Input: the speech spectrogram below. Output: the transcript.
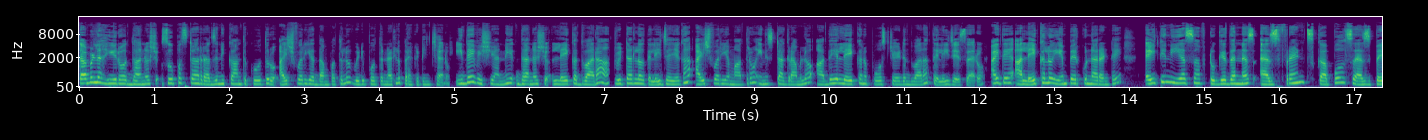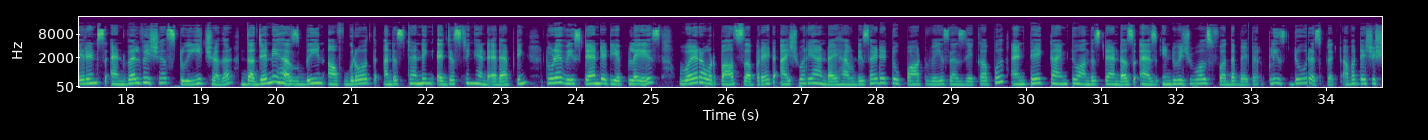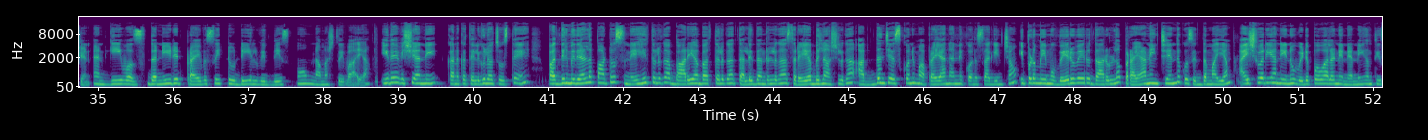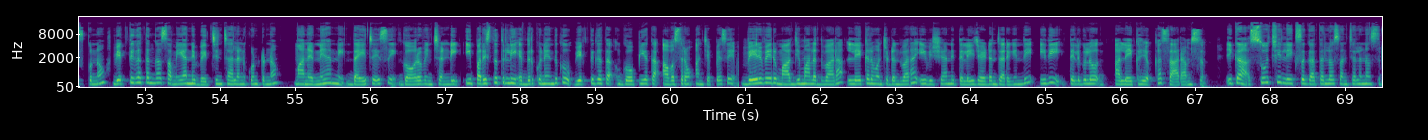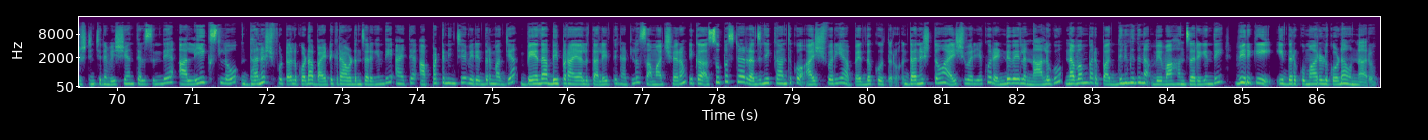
Tamil hero Dhanush super star Rajinikanth కూతురు ఐశ్వర్య దంపతులు విడిపోతున్నట్లు ప్రకటించారు. ఇదే విషయాన్ని ధనుష్ లేఖ ద్వారా ట్విట్టర్లో తెలియజేయగా ఐశ్వర్య మాత్రం ఇన్స్టాగ్రామ్లో అదే లేఖను పోస్ట్ చేయడం ద్వారా తెలియజేశారు. అయితే ఆ లేఖలో ఏం పేర్కొన్నారంటే eighteen years of togetherness as friends couples as parents and well wishers to each other. The journey has been of growth understanding adjusting and adapting. Today we stand at a place where our path separate. Aishwarya and I have decided to part ways as a couple and take time to understand us as individuals for the better. Please do respect our decision and give us the needed privacy to deal with this. ఓం నమ శివాయ ఇదే విషయాన్ని కనుక తెలుగులో చూస్తే పద్దెనిమిదేళ్ళ పాటు స్నేహితులుగా భార్యాభర్తలుగా తల్లిదండ్రులుగా శ్రేయభిలాషులుగా అర్థం చేసుకుని మా ప్రయాణాన్ని కొనసాగించాం. ఇప్పుడు మేము వేరువేరు దారుల్లో ప్రయాణించేందుకు సిద్ధమయ్యాం. ఐశ్వర్య నేను విడిపోవాలని నిర్ణయం తీసుకున్నాం. వ్యక్తిగతంగా సమయాన్ని వెచ్చించాలనుకుంటున్నాం. మా నిర్ణయాన్ని దయచేసి గౌరవించండి. ఈ పరిస్థితుల్ని ఎదుర్కొనేందుకు వ్యక్తిగత గోప్యత అవసరం అని చెప్పేసి వేరువేరు మాధ్యమాల ద్వారా లేఖలు ఉంచడం ద్వారా ఈ విషయాన్ని తెలియజేయడం జరిగింది. ఇది తెలుగులో ఆ లేఖ యొక్క సారాంశం. ఇక సూచి లీక్స్ గతంలో సంచలనం సృష్టించిన విషయం తెలిసిందే. ఆ లీక్స్లో ధనుష్ ఫోటోలు కూడా బయటకు రావడం జరిగింది. అయితే అప్పటి నుంచే వీరిద్దరి మధ్య భేదాభిప్రాయాలు తలెత్తినట్లు సమాచారం. ఇక సూపర్ స్టార్ రజనీకాంత్కు ఐశ్వర్య పెద్ద కూతురు. ధనుష్తో ఐశ్వర్యకు రెండు వేల నాలుగు నవంబర్ పద్దెనిమిదిన వివాహం జరిగింది. వీరికి ఇద్దరు కుమారులు కూడా ఉన్నారు.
